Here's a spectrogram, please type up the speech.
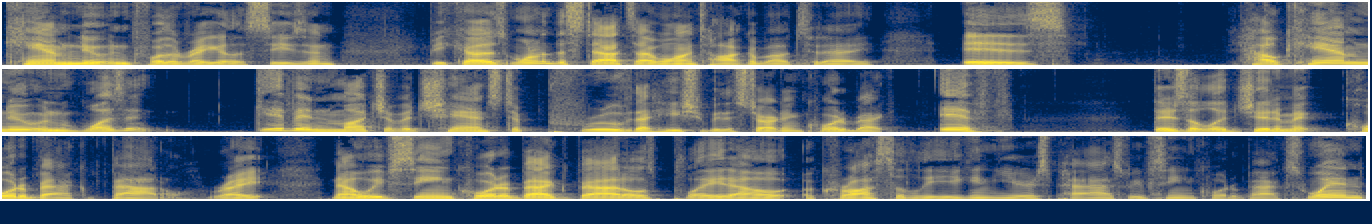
Cam Newton for the regular season? Because one of the stats I want to talk about today is how Cam Newton wasn't given much of a chance to prove that he should be the starting quarterback if there's a legitimate quarterback battle, right? Now, we've seen quarterback battles played out across the league in years past. We've seen quarterbacks win,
